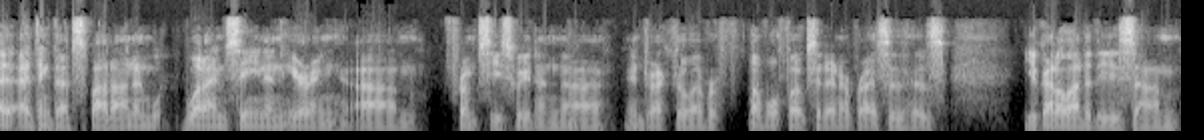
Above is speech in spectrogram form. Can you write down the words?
I, I think that's spot on. And w- what I'm seeing and hearing um, from C-suite and uh, and director level level folks at enterprises is you've got a lot of these um,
